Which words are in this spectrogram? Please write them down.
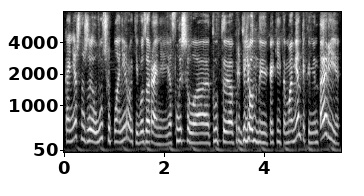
конечно же, лучше планировать его заранее. Я слышала тут определенные какие-то моменты, комментарии,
